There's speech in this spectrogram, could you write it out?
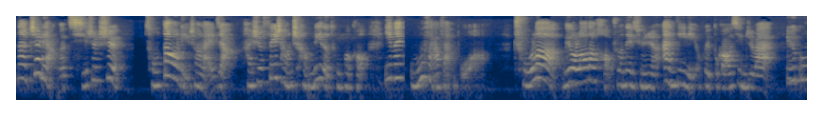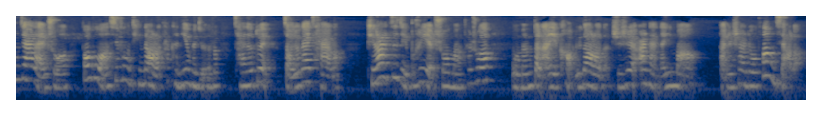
那这两个其实是。从道理上来讲，还是非常成立的突破口，因为无法反驳。除了没有捞到好处的那群人暗地里会不高兴之外，对于公家来说，包括王熙凤听到了，她肯定会觉得说裁的对，早就该裁了。平儿自己不是也说吗？她说我们本来也考虑到了的，只是二奶奶一忙，把这事儿就放下了。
